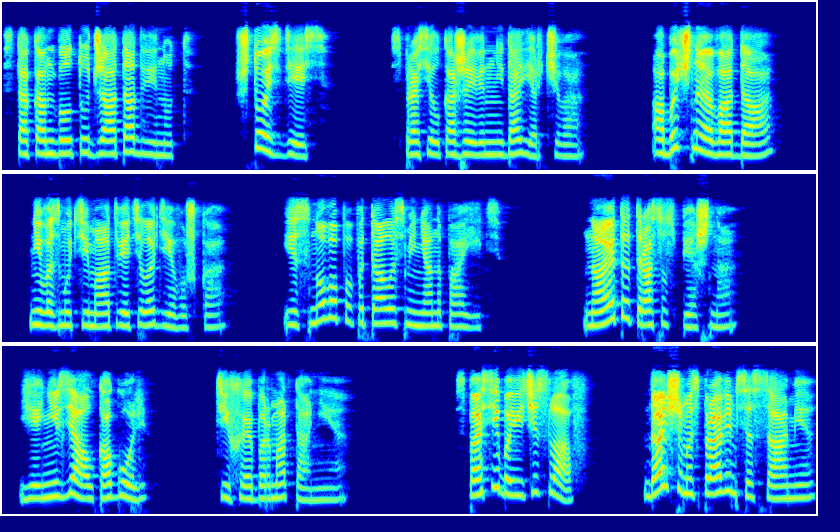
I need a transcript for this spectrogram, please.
Стакан был тут же отодвинут. «Что здесь?» — спросил Кожевин недоверчиво. «Обычная вода», невозмутимо ответила девушка и снова попыталась меня напоить. На этот раз успешно. Ей нельзя алкоголь. Тихое бормотание. Спасибо, Вячеслав. Дальше мы справимся сами.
